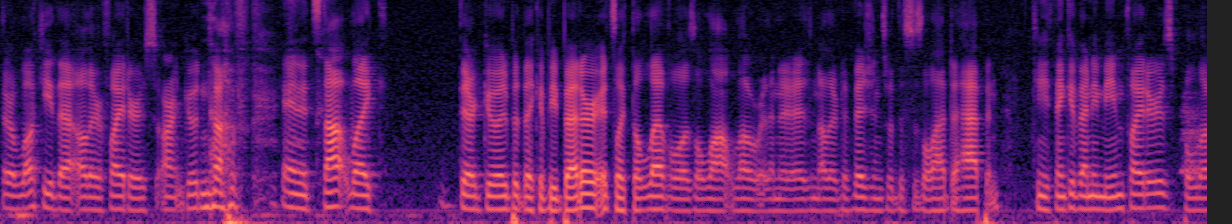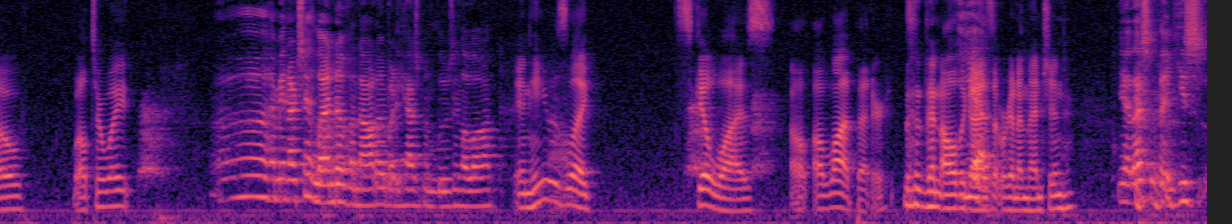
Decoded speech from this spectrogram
They're lucky that other fighters aren't good enough, and it's not like they're good, but they could be better. It's like the level is a lot lower than it is in other divisions where this is allowed to happen. Can you think of any meme fighters below welterweight? Uh, I mean, I'd say Lando Vannata, but he has been losing a lot. And he was like, skill wise, a, a lot better than all the Yeah. guys that we're gonna mention. Yeah, that's the thing. He's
